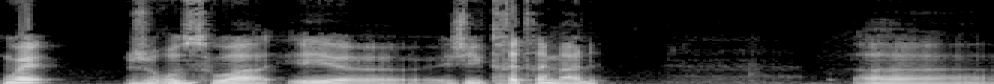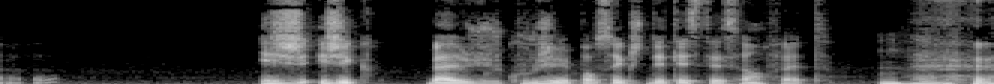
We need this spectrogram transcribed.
Ouais, je Mhm. reçois et euh, j'ai eu très très mal. Et j'ai, bah, du coup, j'ai pensé que je détestais ça en fait. Mhm.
